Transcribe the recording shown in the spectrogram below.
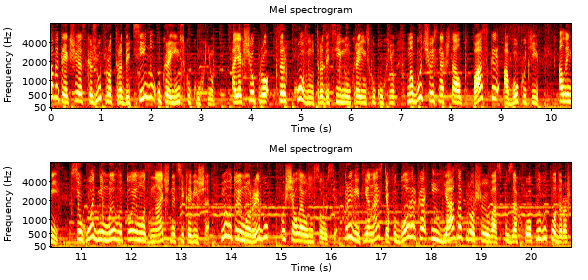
уявите, якщо я скажу про традиційну українську кухню? А якщо про церковну традиційну українську кухню, мабуть, щось на кшталт паски або куті. Але ні, сьогодні ми готуємо значно цікавіше. Ми готуємо рибу у щавлевому соусі. Привіт, я Настя, фудблогерка, і я запрошую вас у захопливу подорож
